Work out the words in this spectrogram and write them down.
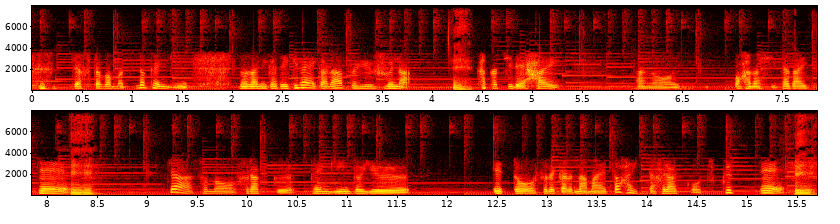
じゃあ双葉町のペンギンの何かできないかなというふうな形で、ええ、はい。あのお話しいただいて、え、じゃあそのフラッグペンギンというえっとそれから名前と入ったフラッグを作って、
